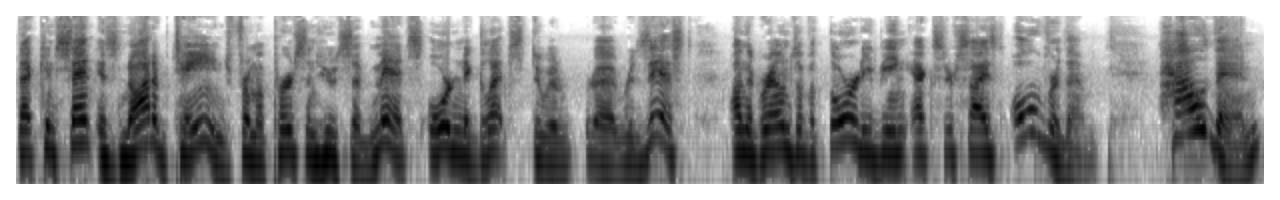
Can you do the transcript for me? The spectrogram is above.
that consent is not obtained from a person who submits or neglects to uh, resist on the grounds of authority being exercised over them. How then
